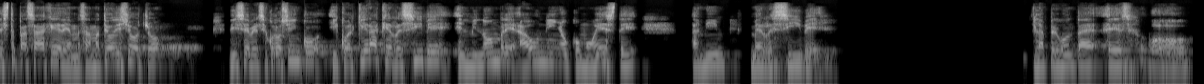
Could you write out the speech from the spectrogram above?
este pasaje de San Mateo 18, dice versículo 5, y cualquiera que recibe en mi nombre a un niño como este, a mí me recibe. La pregunta es, o,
